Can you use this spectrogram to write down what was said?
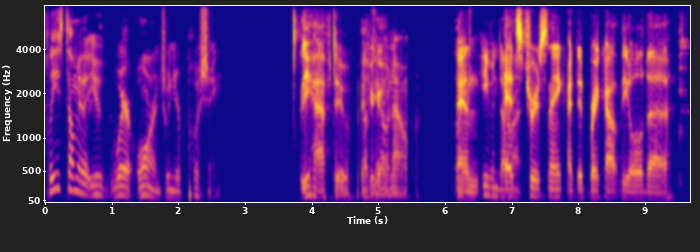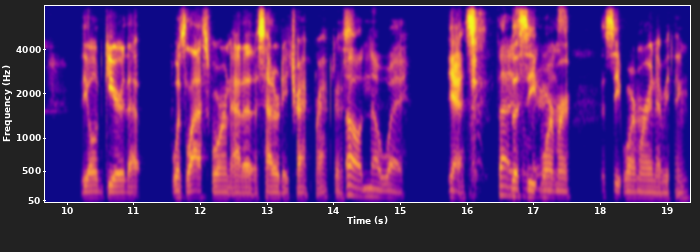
Please tell me that you wear orange when you're pushing. You have to if Okay. you're going out Like, And even to it's hunt. true snake i did break out the old uh the old gear that was last worn at a saturday track practice Oh no way. yes That the seat hilarious. warmer the seat warmer and everything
